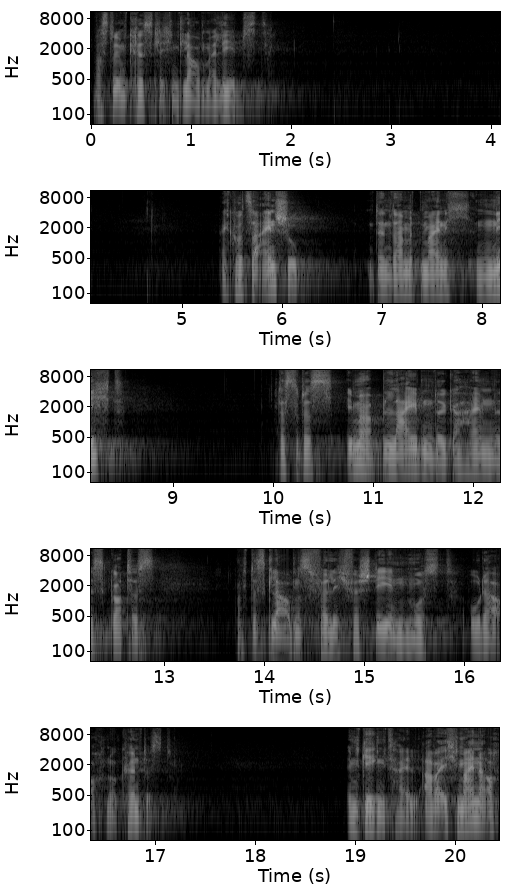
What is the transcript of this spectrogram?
was du im christlichen Glauben erlebst. Ein kurzer Einschub, denn damit meine ich nicht, dass du das immer bleibende Geheimnis Gottes und des Glaubens völlig verstehen musst oder auch nur könntest. Im Gegenteil. Aber ich meine auch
